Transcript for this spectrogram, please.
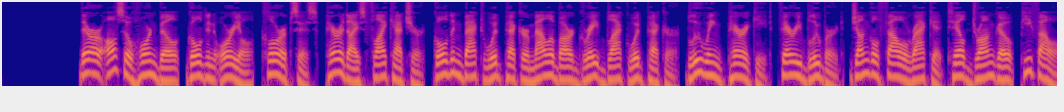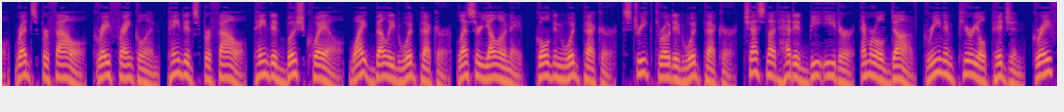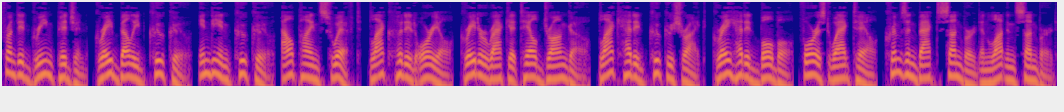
There are also hornbill, golden oriole, chloropsis, paradise flycatcher, golden-backed woodpecker Malabar great black woodpecker, blue-winged parakeet, fairy bluebird, jungle fowl racket-tailed drongo, peafowl, red spurfowl, gray francolin, painted spurfowl, painted bush quail, white-bellied woodpecker, lesser yellownape, golden woodpecker, streak-throated woodpecker, chestnut-headed bee-eater, emerald dove, green imperial pigeon, gray-fronted green pigeon, gray-bellied cuckoo, Indian cuckoo, alpine swift, black-hooded oriole, greater racket-tailed drongo, black-headed cuckooshrike, gray-headed bulbul, forest wagtail, crimson-backed sunbird and Lawton sunbird.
